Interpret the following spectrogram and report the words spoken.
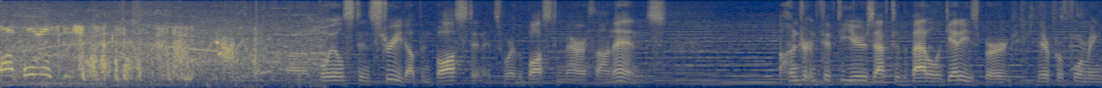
on Boylston. uh, Boylston Street up in Boston. It's where the Boston Marathon ends. 150 years after the Battle of Gettysburg, they're performing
